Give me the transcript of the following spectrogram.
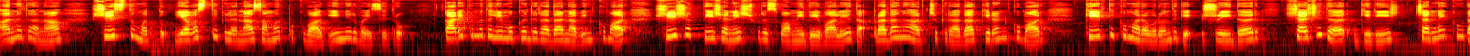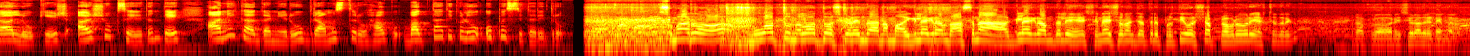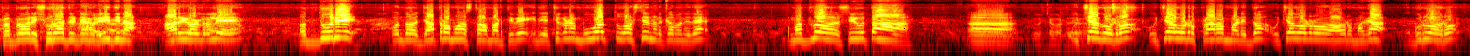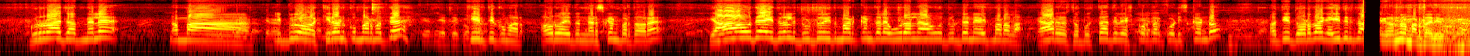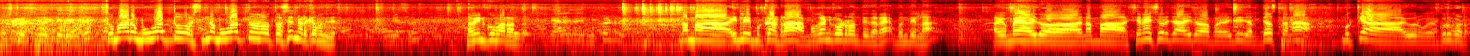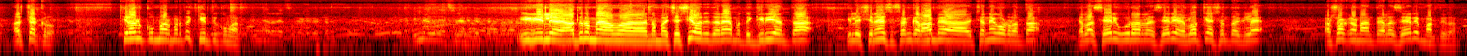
ಅನ್ನದಾನ, ಶಿಸ್ತು ಮತ್ತು ವ್ಯವಸ್ಥೆಗಳನ್ನು ಸಮರ್ಪಕವಾಗಿ ನಿರ್ವಹಿಸಿದರು. ಕಾರ್ಯಕ್ರಮದಲ್ಲಿ ಮುಖಂಡರಾದ ನವೀನ್ ಕುಮಾರ್, ಶ್ರೀಶಕ್ತಿ ಶನೇಶ್ವರ ಸ್ವಾಮಿ ದೇವಾಲಯದ ಪ್ರಧಾನ ಅರ್ಚಕರಾದ ಕಿರಣ್ ಕುಮಾರ್ ಕೀರ್ತಿಕುಮಾರ್ ಅವರೊಂದಿಗೆ ಶ್ರೀಧರ್, ಶಶಿಧರ್, ಗಿರೀಶ್, ಚನ್ನೇಗೌಡ, ಲೋಕೇಶ್, ಅಶೋಕ್ ಸೇರಿದಂತೆ ಅನೇಕ ಗಣ್ಯರು, ಗ್ರಾಮಸ್ಥರು ಹಾಗೂ ಭಕ್ತಾದಿಗಳು ಉಪಸ್ಥಿತರಿದ್ದರು. ಸುಮಾರು ಮೂವತ್ತು, ನಲವತ್ತು ವರ್ಷಗಳಿಂದ ನಮ್ಮ ಅಗಲೇ ಗ್ರಾಮದ ಹಾಸನ, ಅಗಲೇ ಗ್ರಾಮದಲ್ಲಿ ಶನೇಶ್ವರನ ಜಾತ್ರೆ ಪ್ರತಿ ವರ್ಷ ಫೆಬ್ರವರಿ ಫೆಬ್ರವರಿ ಶಿವರಾತ್ರಿ ಟೈಮಲ್ಲಿ ಫೆಬ್ರವರಿ ಶಿವರಾತ್ರಿ ಟೈಮಲ್ಲಿ ಈ ದಿನ ಆರು ಏಳರಲ್ಲಿ ಅದ್ದೂರಿ ಒಂದು ಜಾತ್ರಾ ಮಹೋತ್ಸವ ಮಾಡ್ತೀವಿ. ಇದು ಹೆಚ್ಚು ಕಡೆ ಮೂವತ್ತು ವರ್ಷದಿಂದ ನಡ್ಕೊಂಬಂದಿದೆ ಮೊದಲು ಶ್ರೀಯುತ ಉಚ್ಚೇಗೌಡರು ಉಚ್ಚೇಗೌಡರು ಪ್ರಾರಂಭ ಮಾಡಿದ್ದು. ಉಚ್ಚೇಗೌಡರು ಅವ್ರ ಮಗ ಗುರು ಅವರು. ಗುರುರಾಜ್ ಆದಮೇಲೆ ನಮ್ಮ ಇಬ್ಬರು ಕಿರಣ್ ಕುಮಾರ್ ಮತ್ತು ಕೀರ್ತಿ ಕುಮಾರ್ ಅವರು ಇದನ್ನ ನಡ್ಸ್ಕೊಂಡು ಬರ್ತವ್ರೆ. ಯಾವುದೇ ಇದರಲ್ಲಿ ದುಡ್ಡು ಇದು ಮಾಡ್ಕೊಂಡಲೆ ಊರಲ್ಲಿ ನಾವು ದುಡ್ಡನ್ನೇ ಇದು ಮಾಡಲ್ಲ. ಯಾರು ಭಕ್ತಾದಿಗಳು ಎಷ್ಟು ಕೊಡ್ತಾರೆ ಕೊಡಿಸ್ಕೊಂಡು ಅತಿ ದೊಡ್ಡದಾಗಿ ಐದರಿಂದ ಅಂದ್ರೆ ಮಾಡ್ತಾ ಇದೀವಿ. ಸುಮಾರು ಮೂವತ್ತು ವರ್ಷದಿಂದ ಮೂವತ್ತು ನಲವತ್ತು ವರ್ಷದಿಂದ ನಡ್ಕೊಂಬಂದಿದೆ ನವೀನ್ ಕುಮಾರ್ ಅಂತ. ನಮ್ಮ ಇಲ್ಲಿ ಮುಖಂಡ್ರ ಮುಗನ್ಗೌಡರು ಅಂತಿದ್ದಾರೆ ಬಂದಿಲ್ಲ. ಇದು ನಮ್ಮ ಶನೇಶ್ವರ ಜ ಇದು ಇದು ದೇವಸ್ಥಾನ ಮುಖ್ಯ ಇವರು ಗುರುಗಳು ಅರ್ಚಕರು. ಕಿರಣ್ ಕುಮಾರ್ ಮತ್ತು ಕೀರ್ತಿ ಕುಮಾರ್. ಈಗ ಇಲ್ಲಿ ಅದನ್ನು ನಮ್ಮ ಶಶಿ ಅವರಿದ್ದಾರೆ ಮತ್ತು ಗಿರಿ ಅಂತ ಇಲ್ಲಿ ಶನೇಶ್ವರ ಸಂಘ ರಾಮ್ಯ ಚೆನ್ನೇಗೌಡರು ಅಂತ ಎಲ್ಲ ಸೇರಿ ಊರಲ್ಲೇ ಸೇರಿ ಲೋಕೇಶ್ ಅಂತಾಗಲೇ ಅಶೋಕಣ್ಣ ಅಂತೆಲ್ಲ ಸೇರಿ ಮಾಡ್ತಿದ್ದಾರೆ.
